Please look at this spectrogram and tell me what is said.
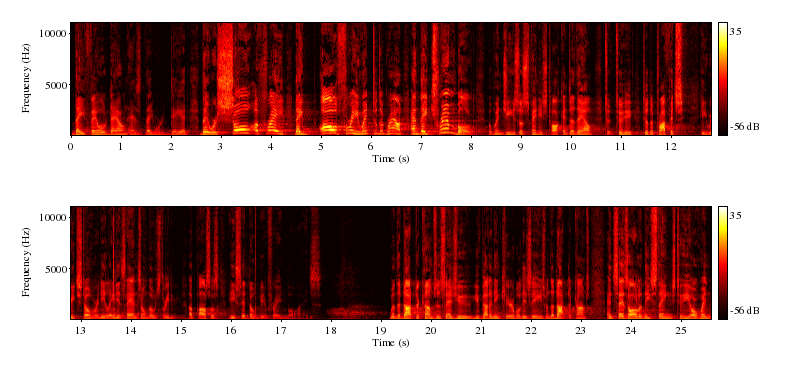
They fell down as they were dead. They were so afraid. They all three went to the ground and they trembled. But when Jesus finished talking to them, to, to, to the prophets, he reached over and he laid his hands on those three apostles and he said, Don't be afraid, boys. When the doctor comes and says you, you've got an incurable disease, when the doctor comes and says all of these things to you, or when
